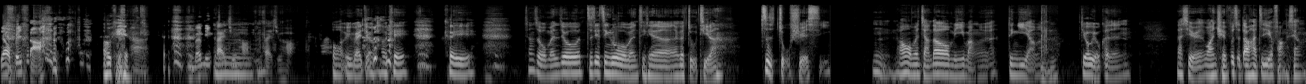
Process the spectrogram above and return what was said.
要被打 OK，啊！你们明白就好，嗯明白就好。我明白就好 OK，可以。这样子我们就直接进入我们今天的那个主题啦，自主学习。嗯，然后我们讲到迷茫的定义啊嘛，嗯就有可能那些人完全不知道他自己的方向，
